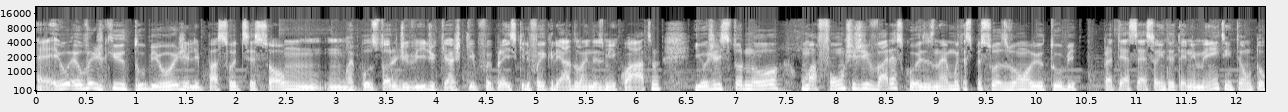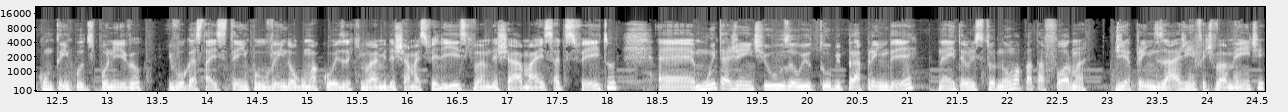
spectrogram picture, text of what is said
É, eu, eu vejo que o YouTube hoje, ele passou de ser só um, um repositório de vídeo, que acho que foi para isso que ele foi criado lá em 2004, e hoje ele se tornou uma fonte de várias coisas, né? Muitas pessoas vão ao YouTube para ter acesso ao entretenimento, então tô com tempo disponível e vou gastar esse tempo vendo alguma coisa que vai me deixar mais feliz, que vai me deixar mais satisfeito. É, muita gente usa o YouTube para aprender, né? Então ele se tornou uma plataforma de aprendizagem efetivamente.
